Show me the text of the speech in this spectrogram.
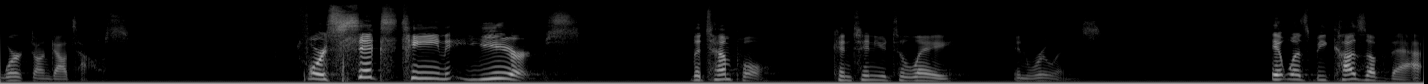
worked on God's house. For 16 years, the temple continued to lay in ruins. It was because of that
